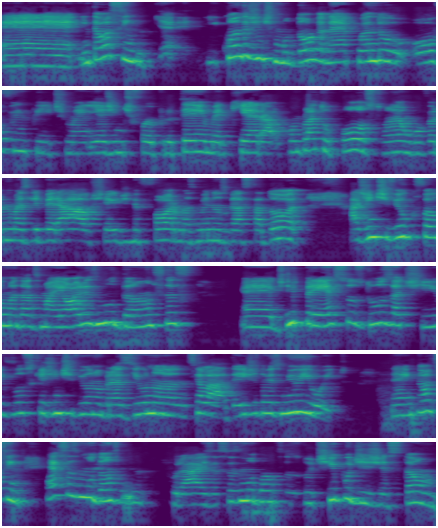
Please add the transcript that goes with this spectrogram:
É, então, assim, é, e quando a gente mudou, né, quando houve o impeachment e a gente foi para o Temer, que era o completo oposto, né, um governo mais liberal, cheio de reformas, menos gastador, a gente viu que foi uma das maiores mudanças é, de preços dos ativos que a gente viu no Brasil, na, sei lá, desde 2008. Né? Então, assim, essas mudanças estruturais, essas mudanças do tipo de gestão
